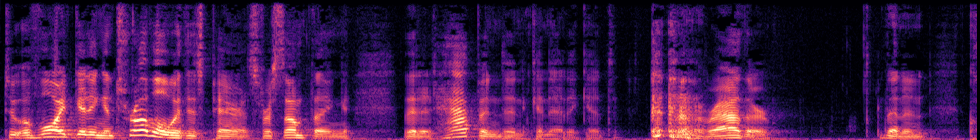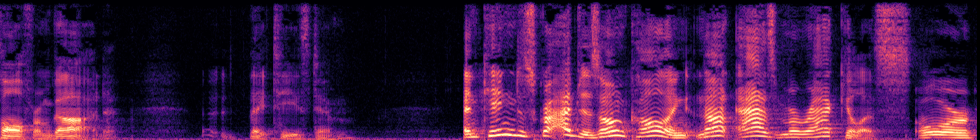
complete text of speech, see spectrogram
to avoid getting in trouble with his parents for something that had happened in Connecticut, rather than a call from God. They teased him. And King described his own calling not as miraculous or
